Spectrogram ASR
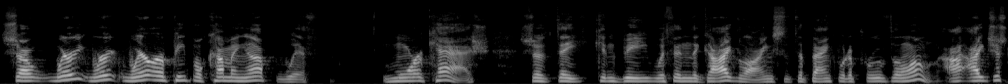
So where where where are people coming up with more cash so that they can be within the guidelines that the bank would approve the loan? I, I just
